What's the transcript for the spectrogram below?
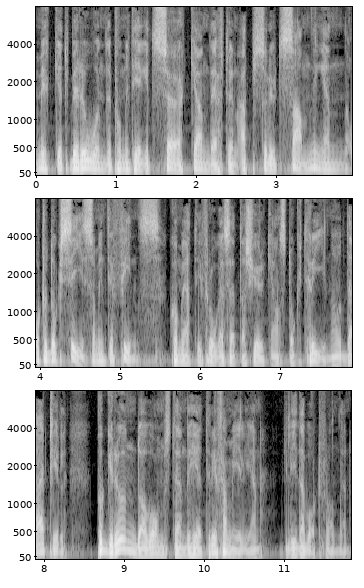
mycket beroende på mitt eget sökande efter en absolut sanning, en ortodoxi som inte finns, kom jag att ifrågasätta kyrkans doktrin och därtill, på grund av omständigheter i familjen, glida bort från den.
